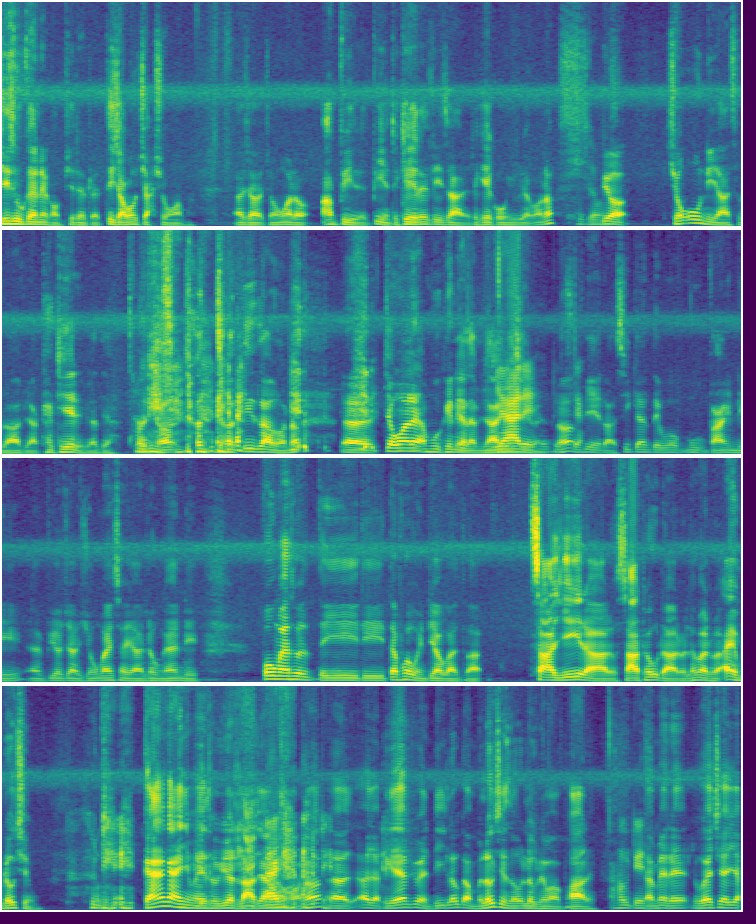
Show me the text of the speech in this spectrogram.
ဂျေစုကမ်းတဲ့ကောင်ဖြစ်တဲ့အတွက်တေချာပေါက်ကြာရှုံးရမှာအဲကြောင့်ကျွန်တော်ကတော့အားပေးတယ်ပြီးရင်တကယ်လည်းလေးစားတယ်တကယ်ဂုဏ်ယူတယ်ပေါ့နော်ပြီးတော့ ရုံအုပ်နေရဆိုတာဗျာခက်ခဲတယ်ဗျာတရားဟုတ်တယ်ကျွန်တော်ကျွန်တော်တီးလောက်တော့နော်အဲကြုံရတဲ့အမှုခင်းတွေလည်းအများကြီးရတယ်ရှိဟုတ်တယ်နော်ဆရာပြီးရင်ဒါစီကံတေဝမှုအပိုင်းနေအဲပြီးတော့じゃရုံပိုင်းဆိုင်ရာလုပ်ငန်းတွေပုံမှန်ဆိုဒီဒီတပ်ဖွဲ့ဝင်တယောက်ကသူကစာရေးတာတော့စာထုတ်တာတော့လက်မှတ်ထိုးတာအဲ့မလုပ်ချင်ဘူးဟုတ်တယ်ကန်းကန်ညမယ်ဆိုပြီးတော့လာကြတာလာကြပေါ့နော်တယ်အဲအဲ့ဒါတကယ်ပြောရင်ဒီအလုပ်ကမလုပ်ချင်ဆုံးအလုပ်ထဲမှာပါတယ်ဟုတ်တယ်ဒါပေမဲ့လည်းလိုအပ်ချက်ရ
